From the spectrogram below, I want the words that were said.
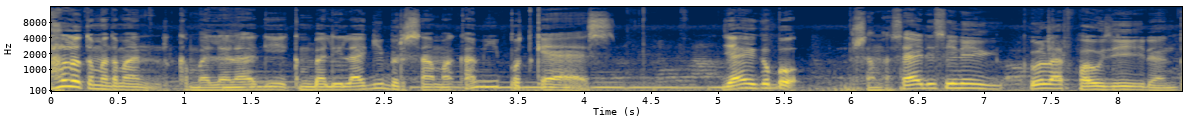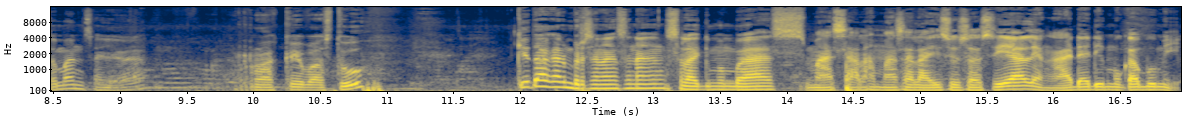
Halo teman-teman, kembali lagi kembali lagi bersama kami podcast Jaya Gebo. Bersama saya di sini Gular Fauzi dan teman saya Rake Bastu. Kita akan bersenang-senang selagi membahas masalah-masalah isu sosial yang ada di muka bumi.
